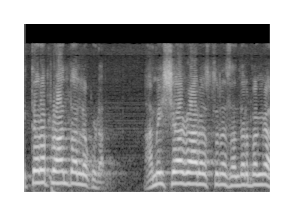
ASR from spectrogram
ఇతర ప్రాంతాల్లో కూడా అమిత్ షా గారు వస్తున్న సందర్భంగా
